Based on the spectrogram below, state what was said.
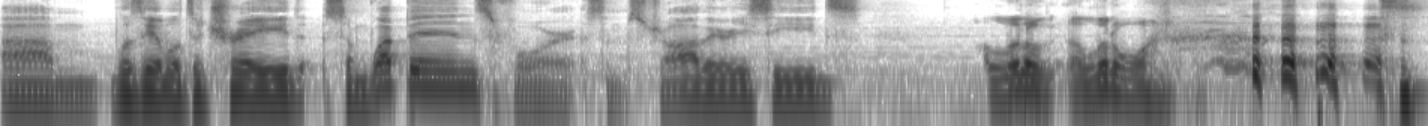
um, was able to trade some weapons for some strawberry seeds. A little, a little one. he says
